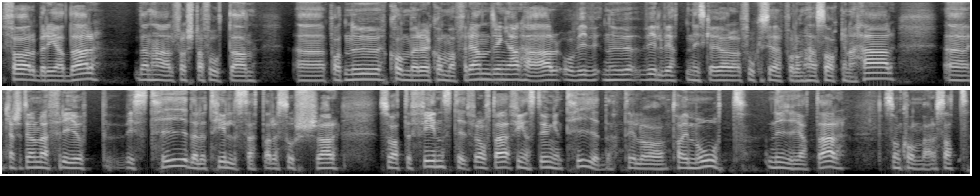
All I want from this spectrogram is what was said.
förbereder den här första foten på att nu kommer det komma förändringar här och vi, nu vill vi att ni ska göra, fokusera på de här sakerna här. Eh, kanske till och med fria upp viss tid eller tillsätta resurser så att det finns tid. För ofta finns det ju ingen tid till att ta emot nyheter som kommer. Så att,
